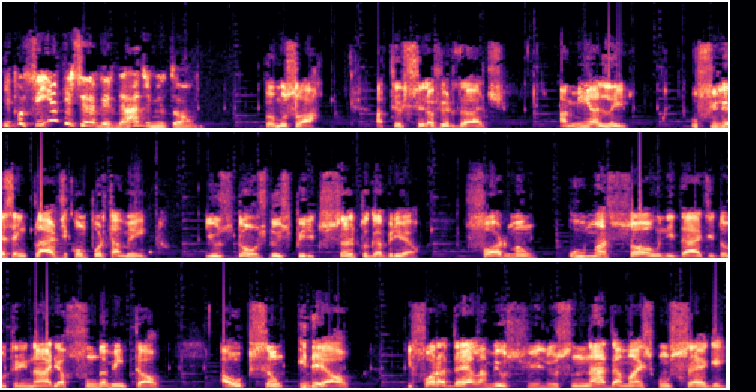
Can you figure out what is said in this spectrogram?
E por fim, a terceira verdade, Milton. Vamos lá. A terceira verdade. A minha lei, o filho exemplar de comportamento e os dons do Espírito Santo, Gabriel, formam uma só unidade doutrinária fundamental, a opção ideal e fora dela meus filhos nada mais conseguem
